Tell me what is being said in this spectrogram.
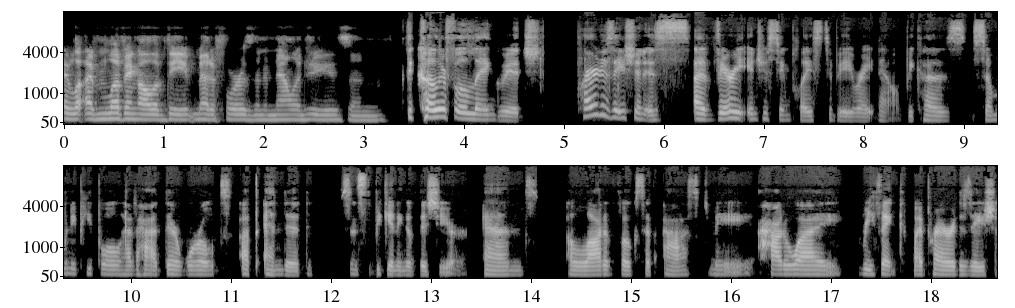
I am loving all of the metaphors and analogies and the colorful language. Prioritization is a very interesting place to be right now because so many people have had their worlds upended since the beginning of this year. And a lot of folks have asked me, how do I rethink my prioritization?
